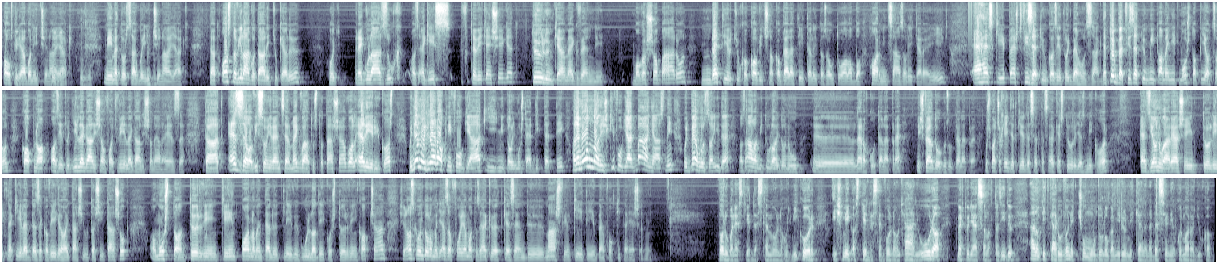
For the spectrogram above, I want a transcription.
Ausztriában így csinálják. Németországban így csinálják. Tehát azt a világot állítjuk elő, hogy regulázzuk az egész tevékenységet, tőlünk kell megvenni magasabb áron, betiltjuk a kavicsnak a beletételét az autó alapba 30% erejéig, ehhez képest fizetünk azért, hogy behozzák. De többet fizetünk, mint amennyit most a piacon kapna azért, hogy illegálisan vagy vélegálisan elhelyezze. Tehát ezzel a viszonyrendszer megváltoztatásával elérjük azt, hogy nem, hogy lerakni fogják, így, mint ahogy most eddig tették, hanem onnan is ki fogják bányászni, hogy behozza ide az állami tulajdonú ö, lerakótelepre és feldolgozó telepre. Most már csak egyet kérdezhetne szerkesztő hogy ez mikor. Ez január 1-től lépnek életbe ezek a végrehajtási utasítások, a mostan törvényként parlament előtt lévő hulladékos törvény kapcsán, és én azt gondolom, hogy ez a folyamat az elkövetkezendő másfél-két évben fog kiteljesedni. Valóban ezt kérdeztem volna, hogy mikor, és még azt kérdeztem volna, hogy hány óra, mert hogy elszaladt az idő. Államtitkár úr, van egy csomó dolog, amiről még kellene beszélni, akkor maradjunk abban.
